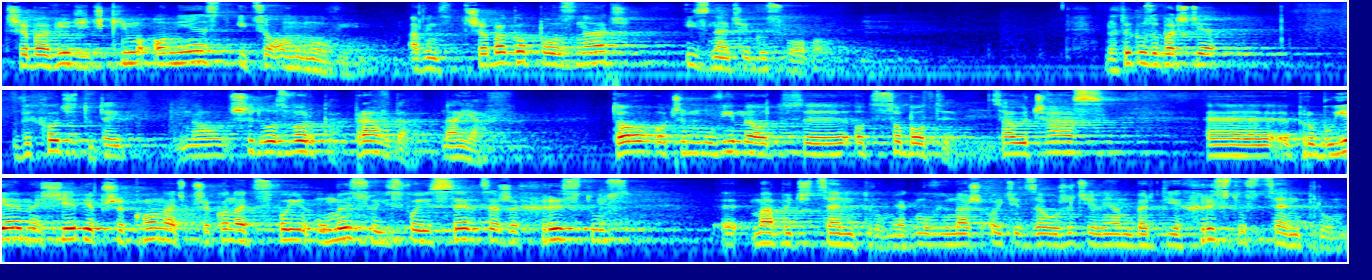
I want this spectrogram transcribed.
trzeba wiedzieć, kim on jest i co on mówi. A więc trzeba go poznać i znać jego słowo. Dlatego zobaczcie, wychodzi tutaj no, szydło z worka, prawda, na jaw. To, o czym mówimy od, e, od soboty. Cały czas e, próbujemy siebie przekonać, przekonać swoje umysły i swoje serca, że Chrystus e, ma być centrum. Jak mówił nasz ojciec założyciel Jan Bertie, Chrystus centrum.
